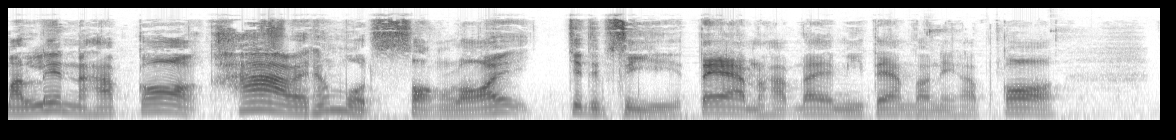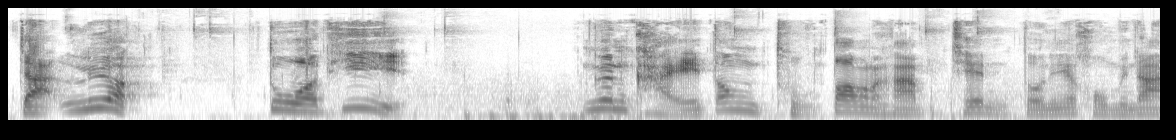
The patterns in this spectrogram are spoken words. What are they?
มาเล่นนะครับ ก็ค่าไปทั้งหมด 274 แต้มนะครับ ได้มีแต้มตอนนี้ครับ ก็จะเลือกตัวที่เงื่อนไขต้องถูกต้องนะครับ เช่น ตัวนี้ก็คงไม่ได้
